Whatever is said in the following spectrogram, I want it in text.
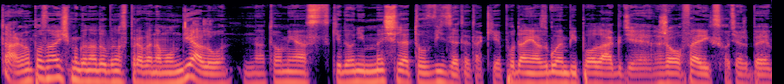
Tak, no poznaliśmy go na dobrą sprawę na mundialu, natomiast kiedy o nim myślę, to widzę te takie podania z głębi pola, gdzie João Felix chociażby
